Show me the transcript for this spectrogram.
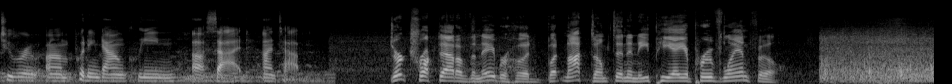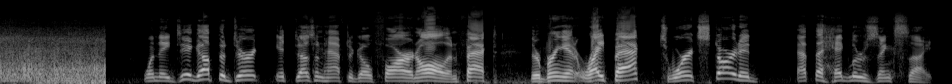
to um, putting down clean uh, sod on top. Dirt trucked out of the neighborhood, but not dumped in an EPA approved landfill. When they dig up the dirt, it doesn't have to go far at all. In fact, they're bringing it right back to where it started at the Hegeler zinc site.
